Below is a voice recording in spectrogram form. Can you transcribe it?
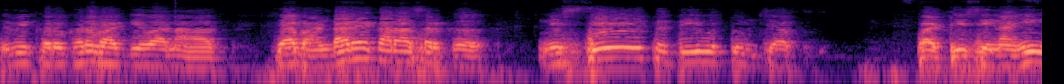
तुम्ही खरोखर भाग्यवान आहात. त्या भांडारेकारासारखं निश्चित देव तुमच्या पाठीशी नाही.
